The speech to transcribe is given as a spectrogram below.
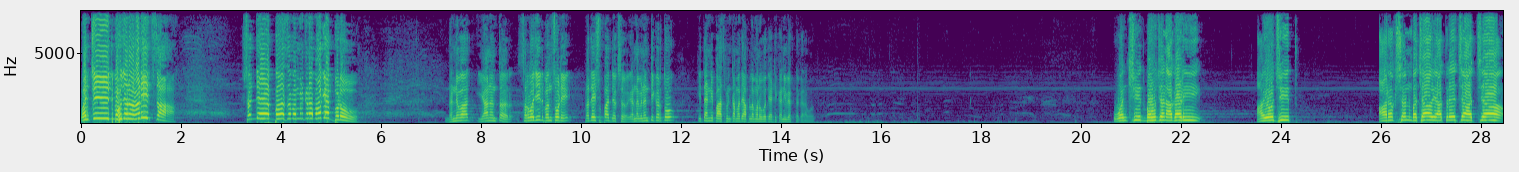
वंचित बहुजन आघाडीचा. श्रद्धेय बाळासाहेब आंबेडकर आप आगे बढो धन्यवाद. यानंतर सर्वजित बनसोडे प्रदेश उपाध्यक्ष यांना विनंती करतो की त्यांनी पाच मिनिटांमध्ये आपलं मनोगत या ठिकाणी व्यक्त करावं. वंचित बहुजन आघाडी आयोजित आरक्षण बचाव यात्रेच्या आजच्या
